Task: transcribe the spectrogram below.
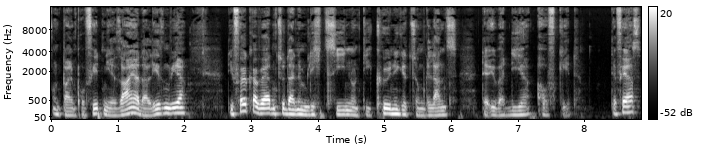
Und beim Propheten Jesaja, da lesen wir, die Völker werden zu deinem Licht ziehen und die Könige zum Glanz, der über dir aufgeht. Der Vers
